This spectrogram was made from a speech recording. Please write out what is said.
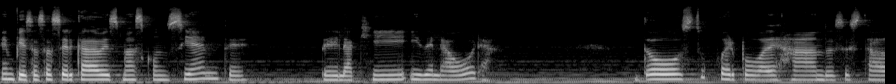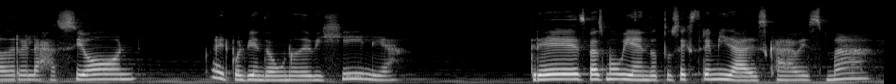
empiezas a ser cada vez más consciente del aquí y del ahora. Dos, tu cuerpo va dejando ese estado de relajación para ir volviendo a uno de vigilia. Tres, vas moviendo tus extremidades cada vez más.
